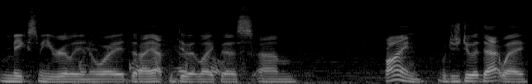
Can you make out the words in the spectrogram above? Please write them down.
makes me really annoyed that I have to do it like this. Um, fine, we'll just do it that way.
